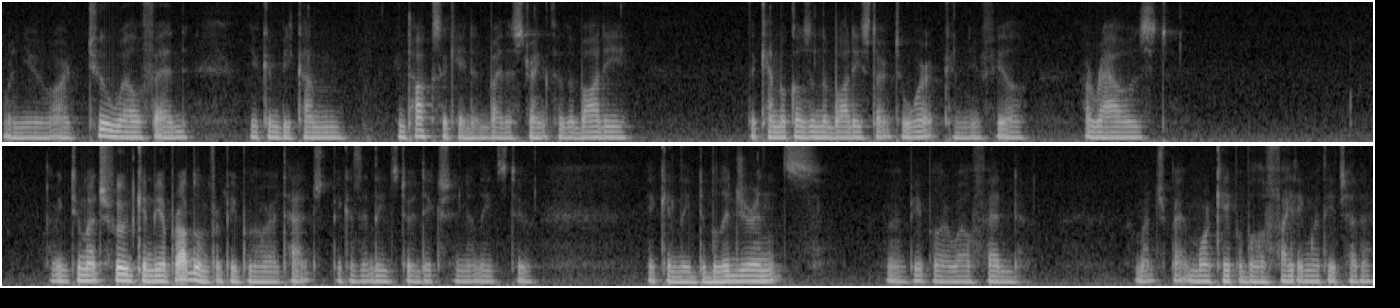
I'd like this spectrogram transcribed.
When you are too well fed, you can become intoxicated by the strength of the body. The chemicals in the body start to work and you feel aroused. Having too much food can be a problem for people who are attached because it leads to addiction, it leads to, it can lead to belligerence. When people are well fed, much more capable of fighting with each other.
